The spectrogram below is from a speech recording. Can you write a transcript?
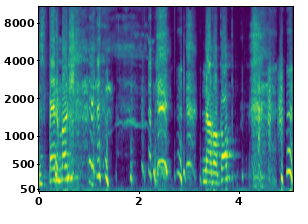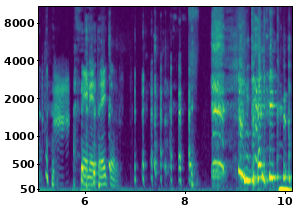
Sperman, Nabokov, Penetrator. son películas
